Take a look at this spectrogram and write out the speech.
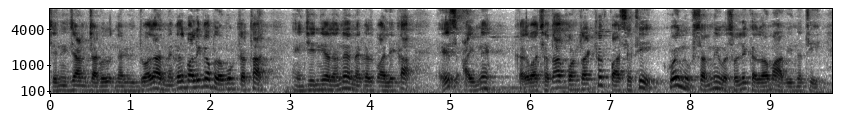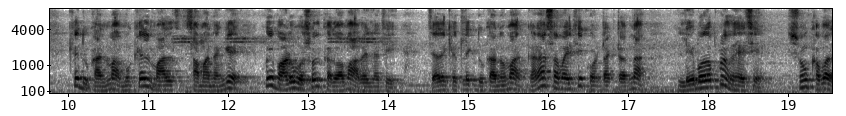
જેની જાણ જાગૃત નાગરિક દ્વારા નગરપાલિકા પ્રમુખ તથા એન્જિનિયર અને નગરપાલિકા એસઆઈને કરવા છતાં કોન્ટ્રાક્ટર પાસેથી કોઈ નુકસાનની વસૂલી કરવામાં આવી નથી કે દુકાનમાં મૂકેલ માલ સામાન અંગે કોઈ ભાડું વસૂલ કરવામાં આવેલ નથી. જ્યારે કેટલીક દુકાનોમાં ઘણા સમયથી કોન્ટ્રાક્ટરના લેબરો પણ રહે છે, શું ખબર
